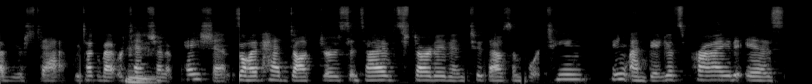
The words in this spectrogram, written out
of your staff. We talk about Mm. retention of patients. So I've had doctors since I've started in 2014. I think my biggest pride is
